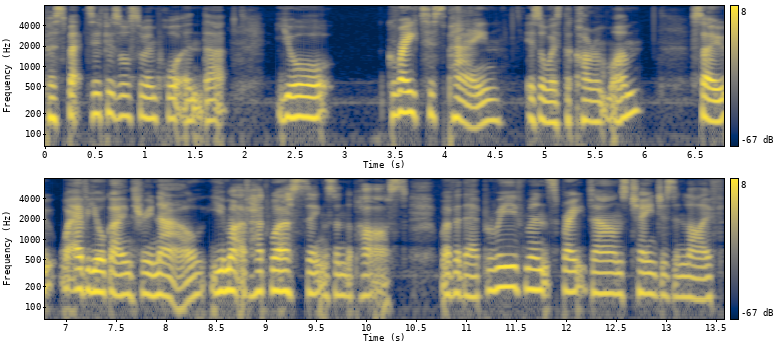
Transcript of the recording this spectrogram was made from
perspective is also important that your greatest pain is always the current one. So, whatever you're going through now, you might have had worse things in the past, whether they're bereavements, breakdowns, changes in life.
